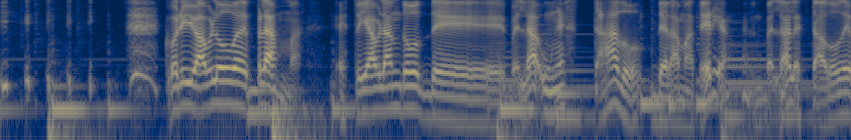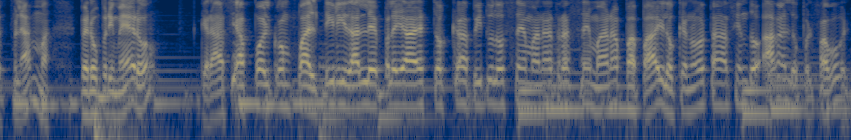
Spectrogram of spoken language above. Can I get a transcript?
Corillo, hablo de plasma. Estoy hablando de, ¿verdad? Un estado de la materia, ¿verdad? El estado de plasma. Pero primero, gracias por compartir y darle play a estos capítulos semana tras semana, papá. Y los que no lo están haciendo, háganlo, por favor.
